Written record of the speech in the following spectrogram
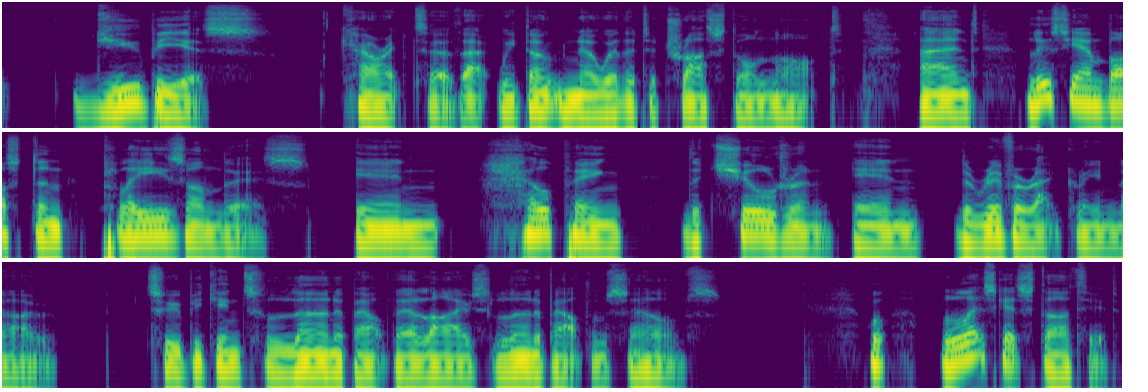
dubious character that we don't know whether to trust or not. And Lucy M. Boston plays on this in helping the children in the river at Green Knowe to begin to learn about their lives, learn about themselves. Well, let's get started.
